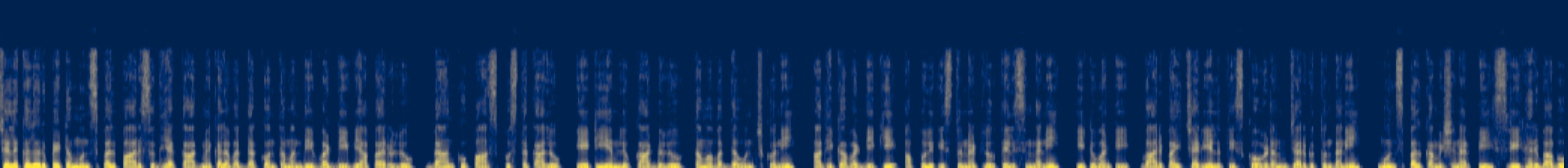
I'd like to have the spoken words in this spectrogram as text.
చిలకలూరుపేట మున్సిపల్ పారిశుధ్య కార్మికుల వద్ద కొంతమంది వడ్డీ వ్యాపారులు బ్యాంకు పాస్ పుస్తకాలు ఏటీఎంలు కార్డులు తమ వద్ద ఉంచుకొని అధిక వడ్డీకి అప్పులు ఇస్తున్నట్లు తెలిసిందని ఇటువంటి వారిపై చర్యలు తీసుకోవడం జరుగుతుందని మున్సిపల్ కమిషనర్ పి. శ్రీహరిబాబు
